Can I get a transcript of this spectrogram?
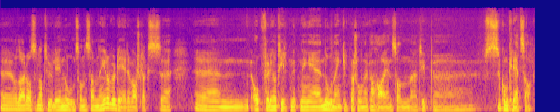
Eh, og Da er det også naturlig i noen sånne sammenhenger å vurdere hva slags eh, Eh, oppfølging og tilknytning noen enkeltpersoner kan ha i en sånn eh, type eh, konkret sak.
